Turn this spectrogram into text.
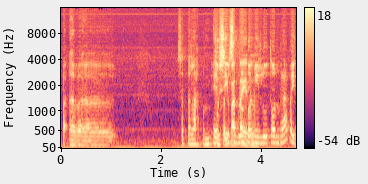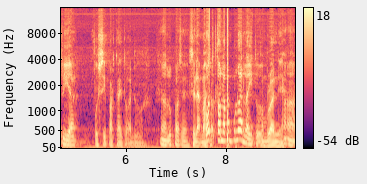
Pa- eh, setelah pem, eh, Fusi sebelum itu. pemilu tahun berapa itu ya? fusi partai itu aduh Nah, lupa saya. Sudah Oh, masuk. tahun 80-an lah itu. 80-an ya? Heeh.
